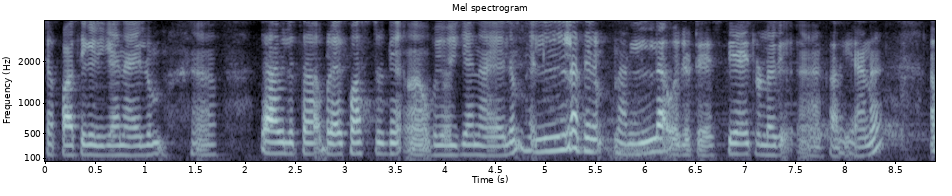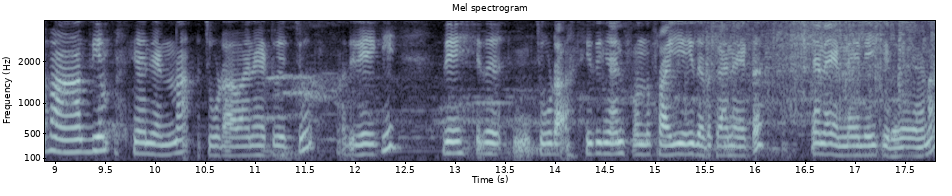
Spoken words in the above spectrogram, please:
ചപ്പാത്തി കഴിക്കാനായാലും രാവിലത്തെ ബ്രേക്ക്ഫാസ്റ്റിന് ഉപയോഗിക്കാനായാലും എല്ലാത്തിനും നല്ല ഒരു ടേസ്റ്റി ആയിട്ടുള്ളൊരു കറിയാണ്. അപ്പോൾ ആദ്യം ഞാൻ എണ്ണ ചൂടാവാനായിട്ട് വെച്ചു. അതിലേക്ക് ഇത് ഇത് ചൂടാ ഇത് ഞാൻ ഒന്ന് ഫ്രൈ ചെയ്തെടുക്കാനായിട്ട് ഞാൻ എണ്ണയിലേക്ക് ഇടുകയാണ്.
